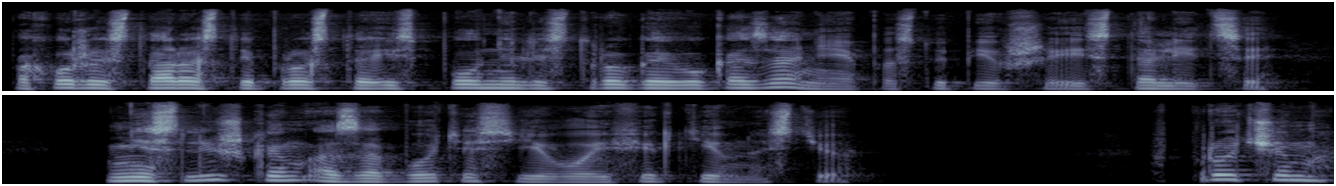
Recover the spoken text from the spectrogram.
Похоже, старосты просто исполнили строгое указание, поступившее из столицы – не слишком озаботясь его эффективностью. Впрочем,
